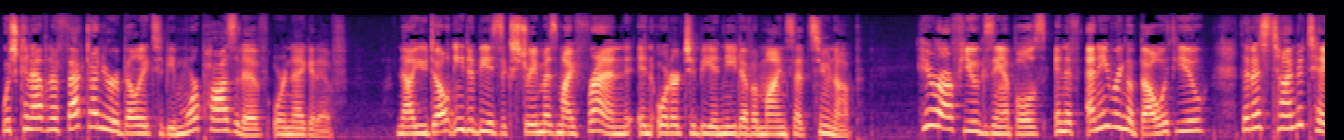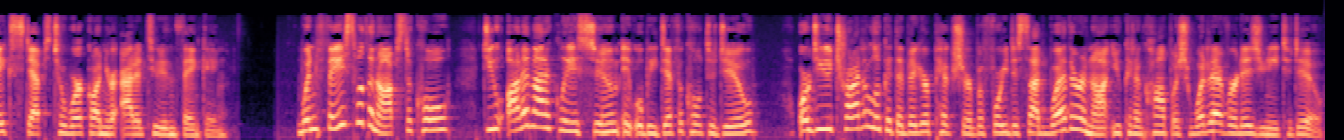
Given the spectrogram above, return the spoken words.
which can have an effect on your ability to be more positive or negative. Now, you don't need to be as extreme as my friend in order to be in need of a mindset tune up. Here are a few examples, and if any ring a bell with you, then it's time to take steps to work on your attitude and thinking. When faced with an obstacle, do you automatically assume it will be difficult to do? Or do you try to look at the bigger picture before you decide whether or not you can accomplish whatever it is you need to do?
